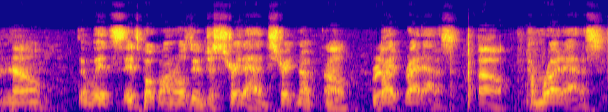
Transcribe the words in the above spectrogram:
No. No. It's it's Pokemon rules, dude. Just straight ahead, straight no. Oh, really? Right, right at us. Oh, Come right at us.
